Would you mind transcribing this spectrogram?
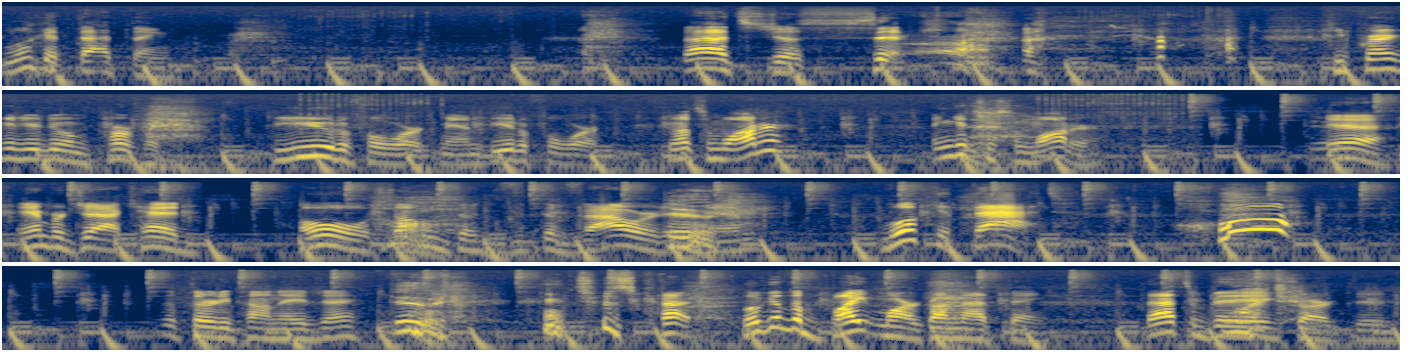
Look at that thing. That's just sick. Keep cranking, you're doing perfect. Beautiful work, man, beautiful work. You want some water? I can get you some water. Yeah, amberjack head. Oh, something de- devoured it, Dude. man. Look at that. Whew. It's a 30 pound AJ. Dude, It just got, look at the bite mark on that thing. That's a big What? shark, dude.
